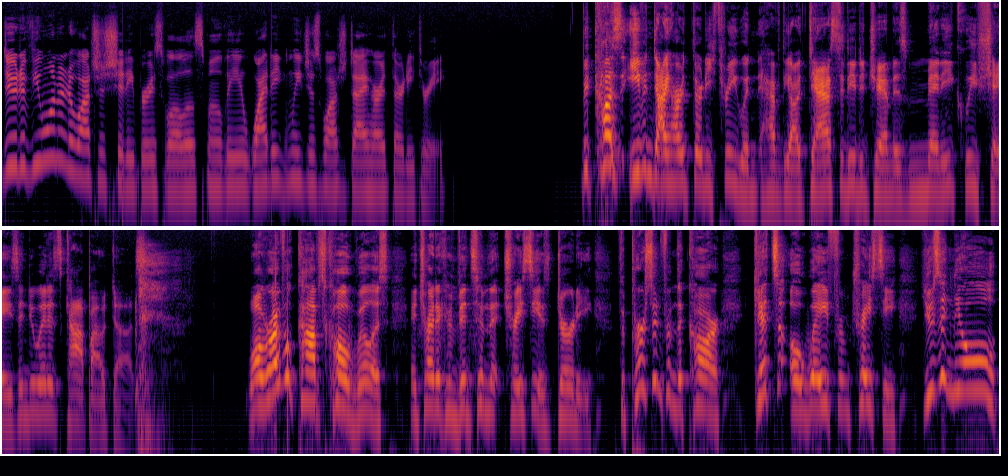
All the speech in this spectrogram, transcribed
Dude, if you wanted to watch a shitty Bruce Willis movie, why didn't we just watch Die Hard 33? Because even Die Hard 33 wouldn't have the audacity to jam as many cliches into it as Cop Out does. While rival cops call Willis and try to convince him that Tracy is dirty, the person from the car gets away from Tracy using the old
